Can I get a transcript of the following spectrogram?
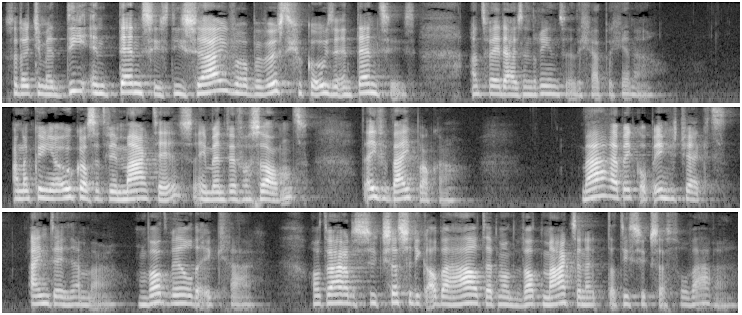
Zodat je met die intenties, die zuivere, bewust gekozen intenties, aan 2023 gaat beginnen. En dan kun je ook als het weer maart is en je bent weer verzand, het even bijpakken. Waar heb ik op ingecheckt eind december? Wat wilde ik graag? Wat waren de successen die ik al behaald heb? Want wat maakte het dat die succesvol waren?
